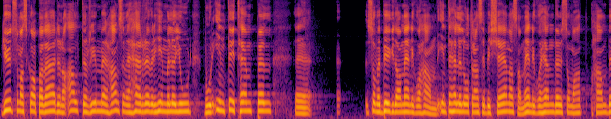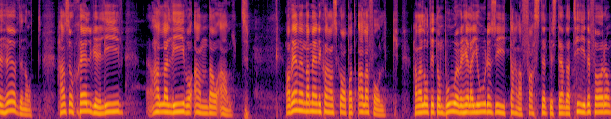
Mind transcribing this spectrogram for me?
Gud som har skapat världen och allt den rymmer, han som är herre över himmel och jord, bor inte i tempel, eh, som är byggda av människohand. Inte heller låter han sig betjänas av människohänder som att han behövde något. Han som själv ger liv, alla liv och anda och allt. Av en enda människa har han skapat alla folk. Han har låtit dem bo över hela jordens yta. Han har fastställt bestämda tider för dem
